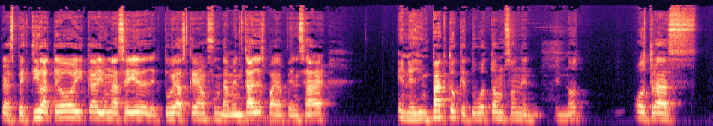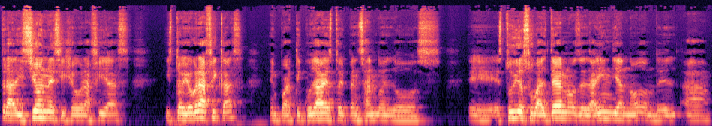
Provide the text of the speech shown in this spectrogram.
perspectiva teórica y una serie de lecturas que eran fundamentales para pensar en el impacto que tuvo Thompson en, en otras tradiciones y geografías historiográficas. En particular estoy pensando en los eh, estudios subalternos de la India, ¿no? donde él ha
